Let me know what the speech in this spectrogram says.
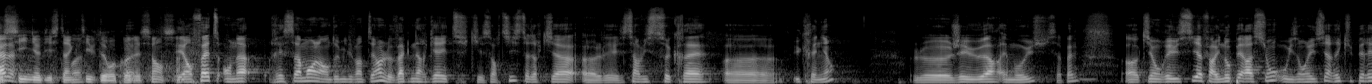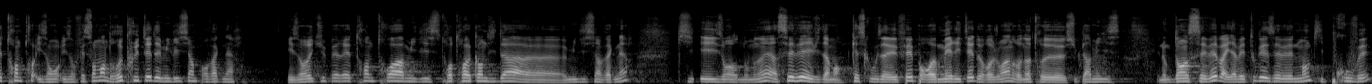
locales. signe distinctif de reconnaissance. Et hein. en fait, on a récemment, là, en 2021, le Wagner Gate qui est sorti, c'est-à-dire qu'il y a les services secrets ukrainiens, le GUR MOU, il s'appelle, euh, qui ont réussi à faire une opération où ils ont réussi à récupérer 33. Ils ont, ils ont fait seulement de recruter des miliciens pour Wagner. Ils ont récupéré 33, milices, 33 candidats euh, miliciens Wagner qui, et ils ont demandé un CV évidemment. Qu'est-ce que vous avez fait pour euh, mériter de rejoindre notre super milice? Et donc dans le CV, bah, il y avait tous les événements qui prouvaient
